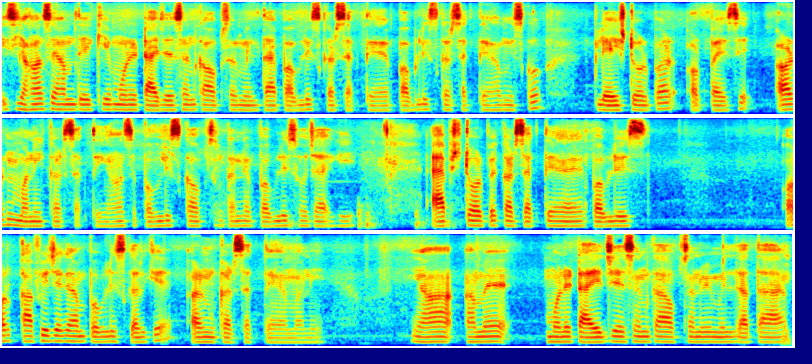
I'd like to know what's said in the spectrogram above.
इस यहाँ से हम देखिए मोनेटाइजेशन का ऑप्शन मिलता है पब्लिश कर सकते हैं। पब्लिश कर सकते हैं हम इसको प्ले स्टोर पर और पैसे अर्न मनी कर सकते हैं। यहाँ से पब्लिश का ऑप्शन करने पब्लिश हो जाएगी। ऐप स्टोर पे कर सकते हैं पब्लिश और काफ़ी जगह हम पब्लिश करके अर्न कर सकते हैं मनी यहाँ हमें मोनेटाइजेशन का ऑप्शन भी मिल जाता है।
